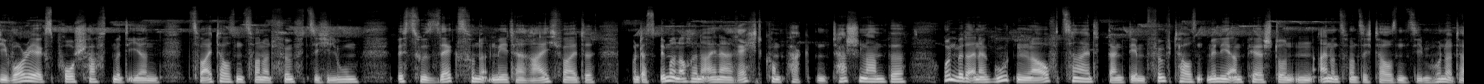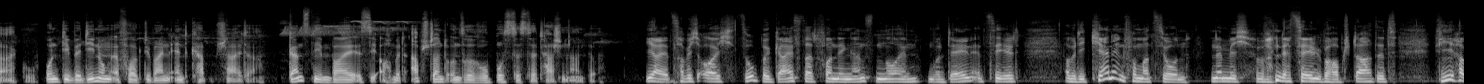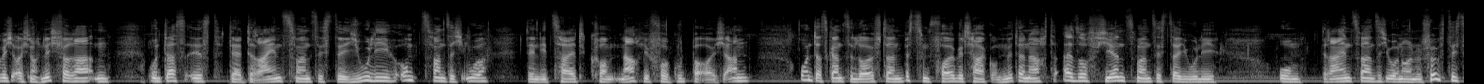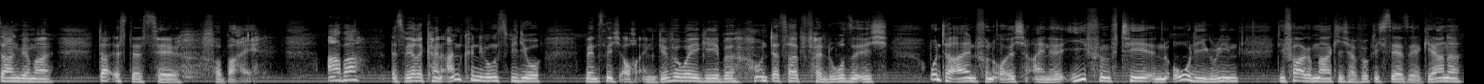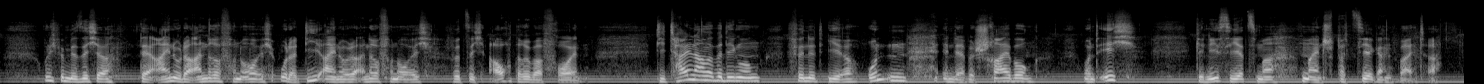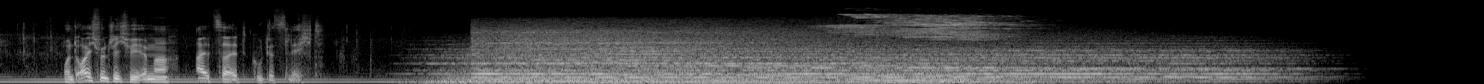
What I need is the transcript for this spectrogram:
Die Warrior X Pro schafft mit ihren 2250 Lumen bis zu 600 Meter Reichweite und das immer noch in einer recht kompakten Taschenlampe und mit einer guten Laufzeit dank dem 5000 mAh 21700er Akku. Und die Bedienung erfolgt über einen Endkappenschalter. Ganz nebenbei ist sie auch mit Abstand unsere robusteste Taschenlampe. Ja, jetzt habe ich euch so begeistert von den ganzen neuen Modellen erzählt. Aber die Kerninformation, nämlich wann der Sale überhaupt startet, die habe ich euch noch nicht verraten. Und das ist der 23. Juli um 20 Uhr. Denn die Zeit kommt nach wie vor gut bei euch an. Und das Ganze läuft dann bis zum Folgetag um Mitternacht, also 24. Juli um 23.59 Uhr sagen wir mal. Da ist der Sale vorbei. Aber es wäre kein Ankündigungsvideo, wenn es nicht auch ein Giveaway gäbe. Und deshalb verlose ich unter allen von euch eine i5T in OD Green. Die Farbe mag ich ja wirklich sehr, sehr gerne. Und ich bin mir sicher, der eine oder andere von euch oder die eine oder andere von euch wird sich auch darüber freuen. Die Teilnahmebedingungen findet ihr unten in der Beschreibung. Und ich genieße jetzt mal meinen Spaziergang weiter. Und euch wünsche ich wie immer allzeit gutes Licht.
